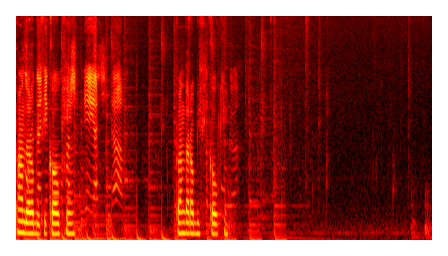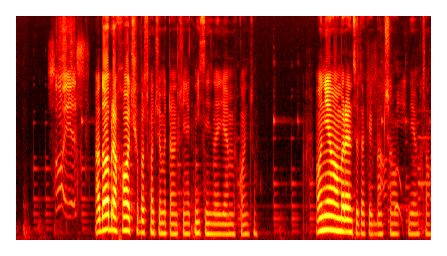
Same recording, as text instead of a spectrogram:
Panda robi nie fikołki. mnie, ja ci dam. Panda robi fikołki. Co jest? A dobra, chodź, chyba skończymy ten odcinek. Nic nie znajdziemy w końcu. O, nie mam ręce tak jakbym trzymał. Nie wiem co.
